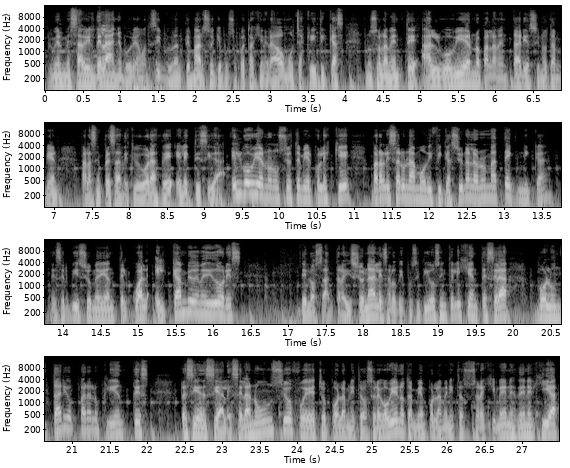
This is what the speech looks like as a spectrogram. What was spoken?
primer mes hábil del año, podríamos decir, durante marzo y que por supuesto ha generado muchas críticas, no solamente al gobierno, a sino también a las empresas distribuidoras de electricidad. El gobierno anunció este miércoles que va a realizar una modificación a la norma técnica de servicio mediante el cual el cambio de medidores de los tradicionales a los dispositivos inteligentes será voluntario para los clientes residenciales. El anuncio fue hecho por la ministra de Gobierno, también por la ministra Susana Jiménez de Energía,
